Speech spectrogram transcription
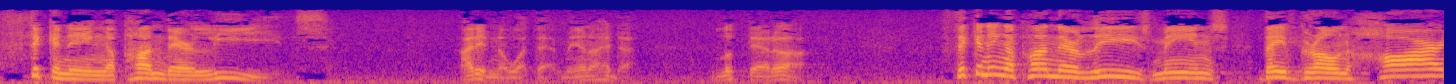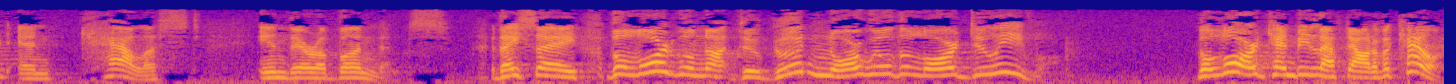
thickening upon their lees. I didn't know what that meant. I had to look that up. Thickening upon their lees means they've grown hard and calloused in their abundance. They say, the Lord will not do good, nor will the Lord do evil. The Lord can be left out of account.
